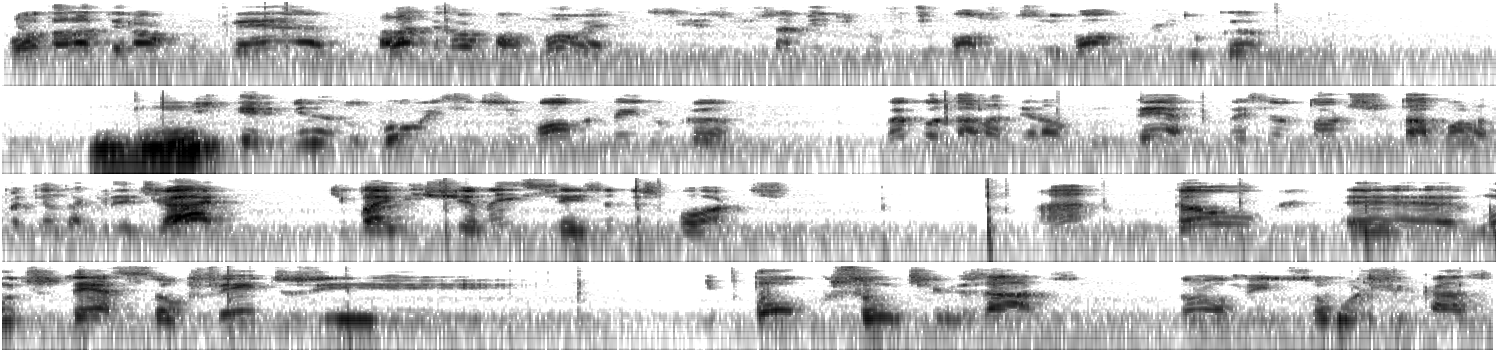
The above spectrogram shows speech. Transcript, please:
Bota a lateral com o pé, a lateral com a mão, ela existe justamente porque o futebol se desenvolve no meio do campo. Uhum. E termina no gol e se desenvolve no meio do campo. Vai botar a lateral com o pé, vai ser um tal de chutar a bola para dentro da grande área que vai mexer na essência do esporte. Tá? Então, é, muitos testes são feitos e, e, poucos são utilizados. Normalmente são modificados,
